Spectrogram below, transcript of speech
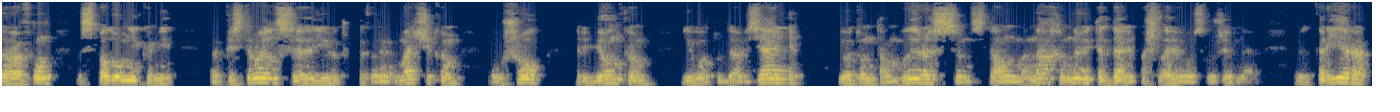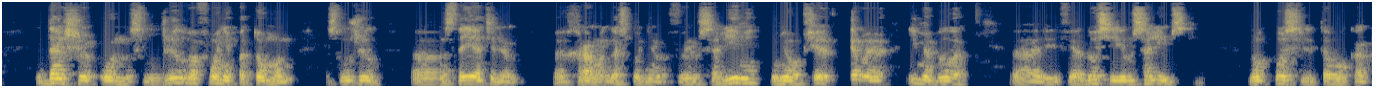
Афон с паломниками, э, пристроился, и вот мальчиком ушел, ребенком, его туда взяли, и вот он там вырос, он стал монахом, ну и так далее. Пошла его служебная карьера. Дальше он служил в Афоне, потом он служил э, настоятелем э, храма Господнего в Иерусалиме. У него вообще первое имя было э, Феодосий Иерусалимский. Но после того, как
